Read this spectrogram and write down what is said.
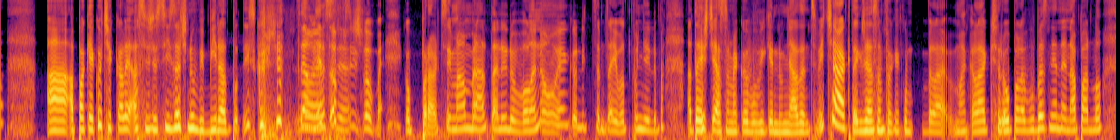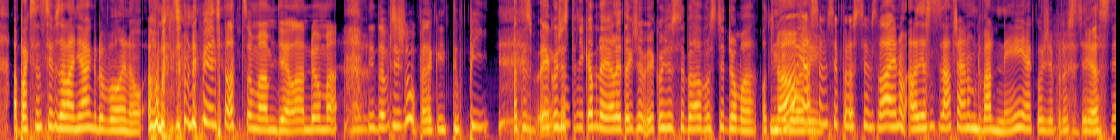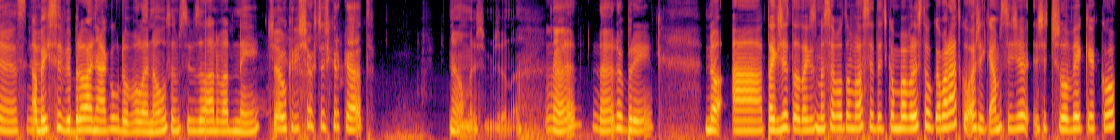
A, a pak jako čekali asi, že si ji začnu vybírat po té zkušebce. No, a mně to přišlo jako proč si mám brát tady dovolenou, jako když jsem tady od pondělí. do- A to ještě já jsem jako o víkendu měla ten cvičák, takže já jsem fakt jako byla makala jak šroup, ale vůbec mě nenapadlo. A pak jsem si vzala nějak dovolenou a vůbec jsem nevěděla, co mám dělat doma. Mně to přišlo úplně takový tupý. A ty jsi, jako, že jste nikam nejeli, takže jako, že jsi byla prostě doma od No, dovolený. já jsem si prostě vzala jenom, ale já jsem si vzala třeba jenom dva dny, jakože prostě, Jasně, jasně. abych si vybrala nějakou dovolenou, jsem si vzala dva dny. Čau, Kríšo, chceš krkat? No, myslím, že ne. Ne, ne, dobrý. No a takže to, takže jsme se o tom vlastně teď bavili s tou kamarádkou a říkám si, že, že člověk jako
